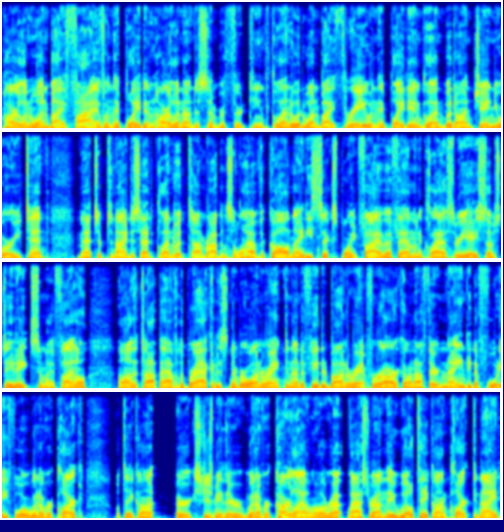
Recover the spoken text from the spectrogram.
Harlan won by five when they played in Harlan on December 13th. Glenwood won by three when they played in Glenwood on January 10th. Matchup tonight is at Glenwood. Tom Robinson will have the call, 96.5 FM in a Class 3A Sub-State 8 semifinal. On the top half of the bracket, it's number one ranked and undefeated Bondurant Farrar coming off their 90 to 44 win over Clark. Will take on or excuse me, their win over Carlisle in the last round. They will take on Clark tonight,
